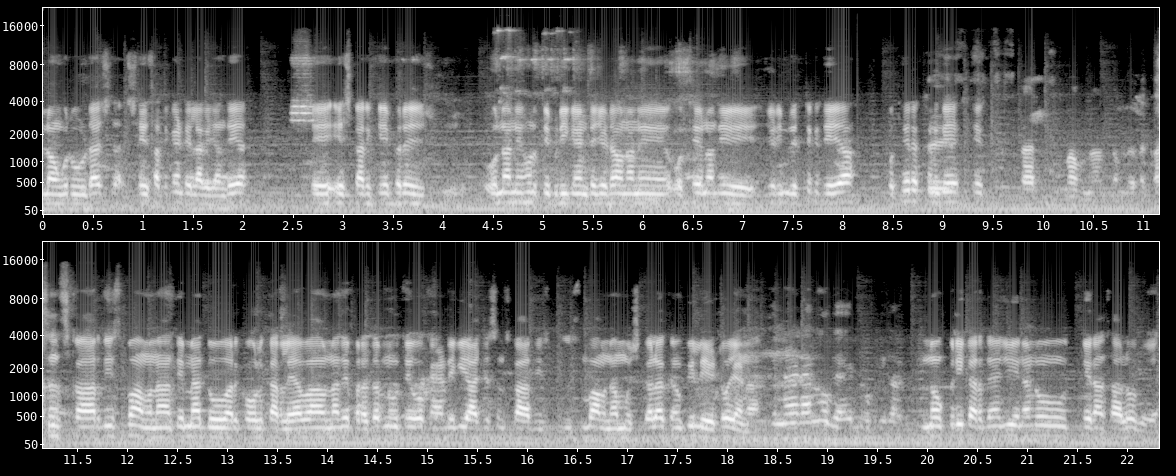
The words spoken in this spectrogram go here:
ਲੌਂਗ ਰੂਟ ਆ 6-7 ਘੰਟੇ ਲੱਗ ਜਾਂਦੇ ਆ। ਤੇ ਇਸ ਕਰਕੇ ਫਿਰ ਉਹਨਾਂ ਨੇ ਹੁਣ ਤਿਬੜੀ ਕੈਂਟ ਜਿਹੜਾ ਉਹਨਾਂ ਨੇ ਉੱਥੇ ਉਹਨਾਂ ਦੀ ਜਿਹੜੀ ਮ੍ਰਿਤਕ ਦੇ ਆ ਉੱਥੇ ਰੱਖਣਗੇ ਤੇ ਭਾਵਨਾ ਸੰਸਕਾਰ ਦੀ ਸੰਭਾਵਨਾ ਤੇ ਮੈਂ ਦੋ ਵਾਰ ਕਾਲ ਕਰ ਲਿਆ ਵਾ ਉਹਨਾਂ ਦੇ ਬ੍ਰਦਰ ਨੂੰ ਤੇ ਉਹ ਕਹਿੰਦੇ ਕਿ ਅੱਜ ਸੰਸਕਾਰ ਦੀ ਸੰਭਾਵਨਾ ਮੁਸ਼ਕਲ ਆ ਕਿਉਂਕਿ ਲੇਟ ਹੋ ਜਾਣਾ। ਕਿੰਨਾ ਟਾਈਮ ਹੋ ਗਿਆ ਇਹ ਨੌਕਰੀ ਕਰਦੇ ਨੌਕਰੀ ਕਰਦੇ ਆ ਜੀ ਇਹਨਾਂ ਨੂੰ 13 ਸਾਲ ਹੋ ਗਏ ਆ।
